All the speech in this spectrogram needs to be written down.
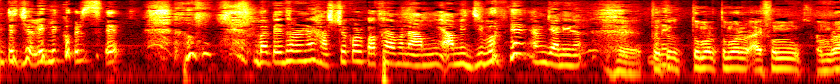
ইন্টেনশনালি করছে। বাট এই ধরনের হাস্যকর কথা মানে আমি আমি জীবনে আমি জানি না। হ্যাঁ তো তো তোমার তোমার আইফোন আমরা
